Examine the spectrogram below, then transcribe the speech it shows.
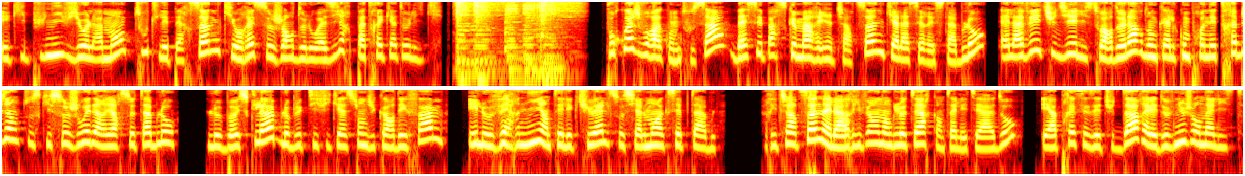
et qui punit violemment toutes les personnes qui auraient ce genre de loisirs pas très catholiques. Pourquoi je vous raconte tout ça? Ben C'est parce que Mary Richardson, qui a lacéré ce tableau, elle avait étudié l'histoire de l'art, donc elle comprenait très bien tout ce qui se jouait derrière ce tableau. Le boys club, l'objectification du corps des femmes, et le vernis intellectuel socialement acceptable. Richardson, elle est arrivée en Angleterre quand elle était ado, et après ses études d'art, elle est devenue journaliste.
